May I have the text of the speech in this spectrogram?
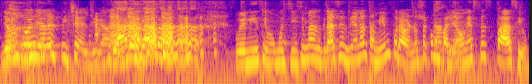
Yo me voy a llevar el pichel, digamos. Claro, claro. Buenísimo. Muchísimas gracias, Diana, también por habernos acompañado en este espacio.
